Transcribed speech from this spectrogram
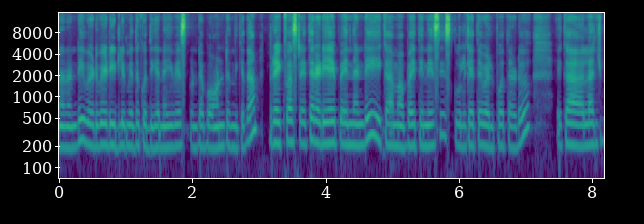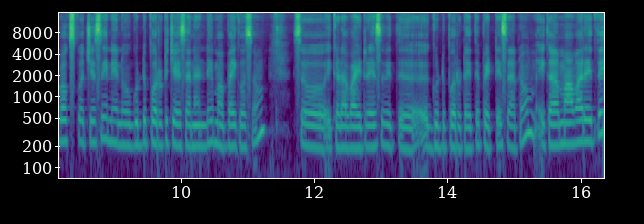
చేస్తున్నానండి. వేడివేడి ఇడ్లీ మీద కొద్దిగా నెయ్యి వేసుకుంటే బాగుంటుంది కదా. బ్రేక్ఫాస్ట్ అయితే రెడీ అయిపోయిందండి. ఇక మా అబ్బాయి తినేసి స్కూల్కి అయితే వెళ్ళిపోతాడు. ఇక లంచ్ బాక్స్కి వచ్చేసి నేను గుడ్డు పొరుటు చేశానండి మా అబ్బాయి కోసం. సో ఇక్కడ వైట్ రైస్ విత్ గుడ్డు పొరుటు అయితే పెట్టేశాను. ఇక మా వారైతే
